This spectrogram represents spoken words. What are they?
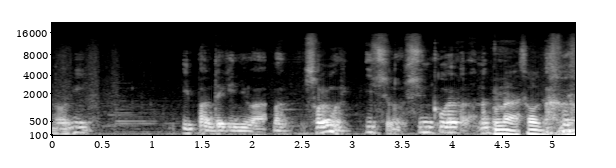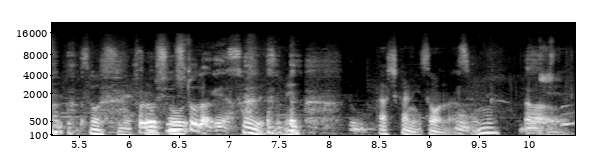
のに一般的には、まあ、それも一種の信仰やからな。まあそうですね。そうですね。それを信じとだけや。そうですね。確かにそうなんですよね、うん、だから、えー、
